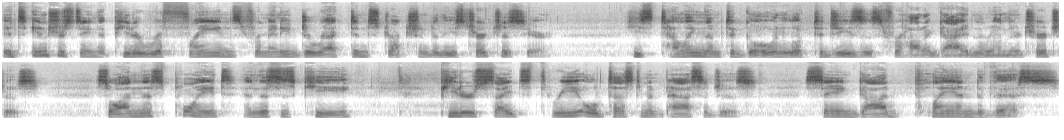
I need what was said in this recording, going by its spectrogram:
it's interesting that Peter refrains from any direct instruction to these churches here. He's telling them to go and look to Jesus for how to guide and run their churches. So, on this point, and this is key, Peter cites three Old Testament passages saying God planned this.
